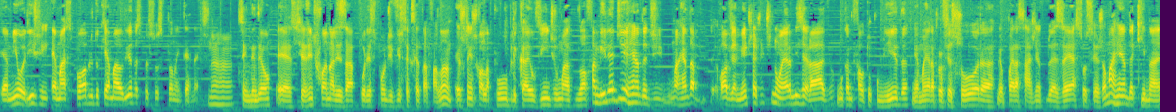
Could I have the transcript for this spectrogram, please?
E a minha origem é mais pobre do que a maioria das pessoas que estão na internet. Aham. Você entendeu? É, se a gente for analisar por esse ponto de vista que você está falando, eu estou em escola pública, eu vim de uma, de uma família de renda, de uma renda. Obviamente a gente não era miserável, nunca me faltou comida. Minha mãe era professora, meu pai era sargento do exército, ou seja, uma renda que, na,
